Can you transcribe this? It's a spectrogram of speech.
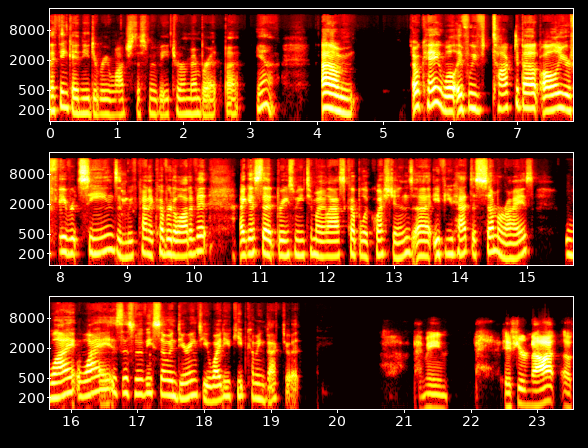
I think I need to rewatch this movie to remember it, but yeah. Um Okay, well, if we've talked about all your favorite scenes and we've kind of covered a lot of it, I guess that brings me to my last couple of questions. Uh, if you had to summarize, why why is this movie so endearing to you? Why do you keep coming back to it? I mean, if you're not a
